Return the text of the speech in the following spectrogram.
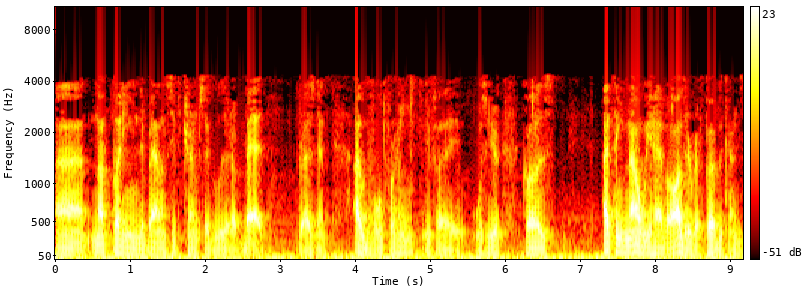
Uh, not putting in the balance if Trump's a good or a bad president. I would vote for him if I was here, because I think now we have other Republicans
